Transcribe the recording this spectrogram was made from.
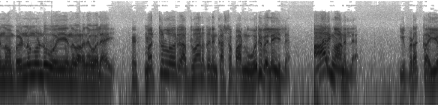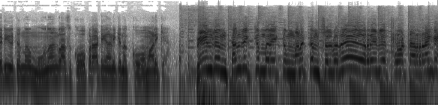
എന്നോ പെണ്ണും കൊണ്ട് പോയി എന്ന് പറഞ്ഞ പോലായി മറ്റുള്ളവരുടെ അധ്വാനത്തിനും കഷ്ടപ്പാടിനും ഒരു വിലയില്ല. ആരും കാണില്ല. ഇവിടെ കയ്യടി കിട്ടുന്നത് മൂന്നാം ക്ലാസ് കോപ്പറാട്ടി കാണിക്കുന്ന കോമാളിക്ക. വീണ്ടും ചന്ദിക്കും വരേക്കും വണക്കം ചൊൽവത് റെയിൽവേ പോട്ടർ രംഗ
